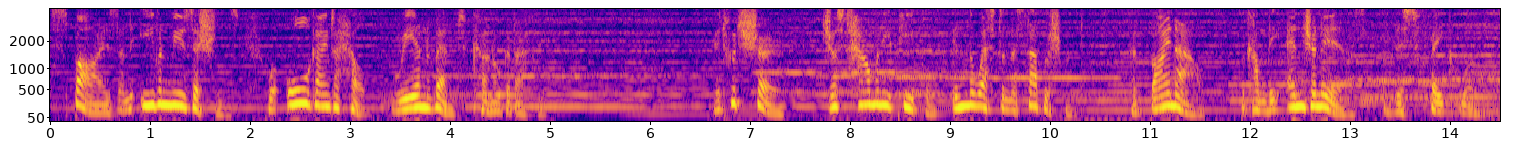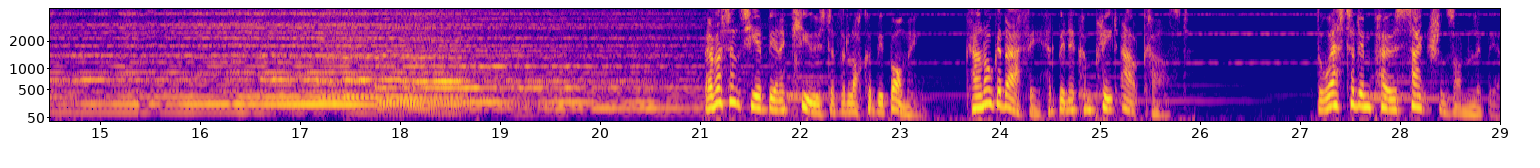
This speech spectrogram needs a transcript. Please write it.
spies, and even musicians were all going to help reinvent Colonel Gaddafi. It would show just how many people in the Western establishment had by now become the engineers of this fake world. Ever since he had been accused of the Lockerbie bombing, Colonel Gaddafi had been a complete outcast. The West had imposed sanctions on Libya,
